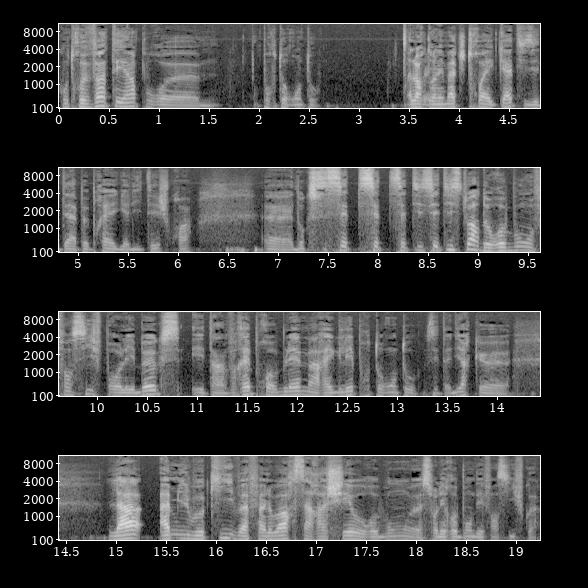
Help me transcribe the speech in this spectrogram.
contre 21 pour, euh, pour Toronto. Alors que dans les matchs 3 et 4, ils étaient à peu près à égalité, je crois. Euh, donc cette, cette, cette, cette, histoire de rebond offensif pour les Bucks est un vrai problème à régler pour Toronto. C'est-à-dire que Là, à Milwaukee, il va falloir s'arracher au rebond, euh, sur les rebonds défensifs, quoi.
